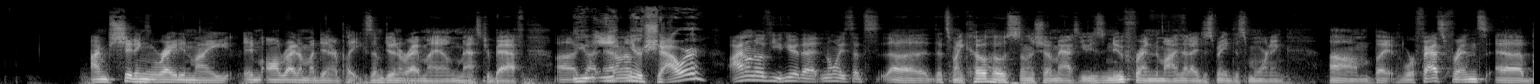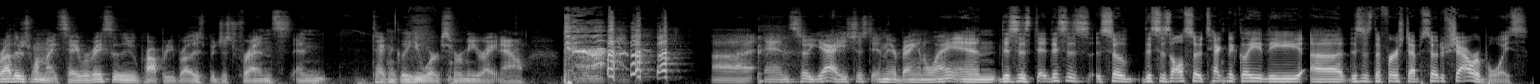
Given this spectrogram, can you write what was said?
I'm shitting right in my, in, all right on my dinner plate because I'm doing it right in my own master bath. Uh, You eat in if- your shower? I don't know if you hear that noise. That's uh, that's my co-host on the show, Matthew. He's a new friend of mine that I just made this morning. Um, but we're fast friends, uh, brothers. One might say we're basically new property brothers, but just friends. And technically, he works for me right now. uh, and so yeah, he's just in there banging away. And this is this is so this is also technically the uh, this is the first episode of Shower Boys.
